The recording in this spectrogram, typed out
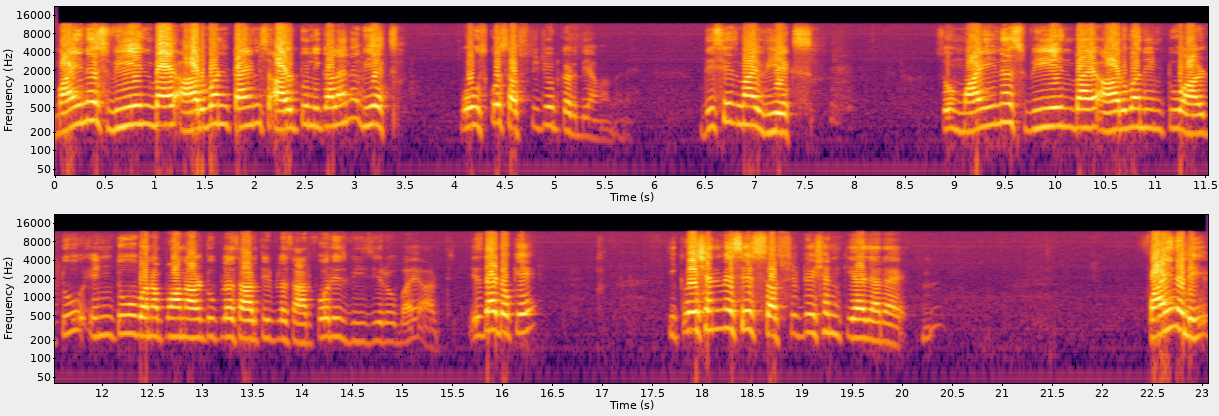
Minus V in by R one times R two निकाला है ना वी एक्स वो उसको सब्सटीट्यूट कर दिया मैंने this is my V X So, minus Vn by R1 into R2 into 1 upon R2 plus R3 plus R4 is V0 by R3 is that okay? Equation में सिर्फ़ substitution किया जा रहा है Finally,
